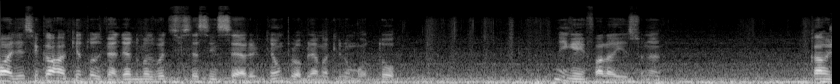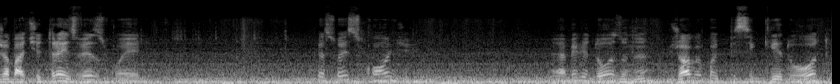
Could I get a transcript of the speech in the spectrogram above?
Olha, esse carro aqui eu estou vendendo, mas vou ser sincero, ele tem um problema aqui no motor Ninguém fala isso, né? O carro já bati três vezes com ele. A pessoa esconde. É habilidoso, né? Joga com o psique do outro.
